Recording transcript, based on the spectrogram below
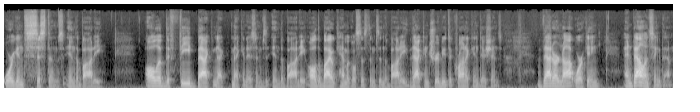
organ systems in the body, all of the feedback mechanisms in the body, all the biochemical systems in the body that contribute to chronic conditions that are not working and balancing them.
